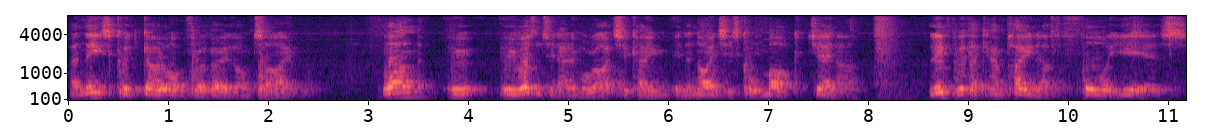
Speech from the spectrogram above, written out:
And these could go on for a very long time. One who, who wasn't in animal rights, who came in the 90s, called Mark Jenner, lived with a campaigner for four years,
